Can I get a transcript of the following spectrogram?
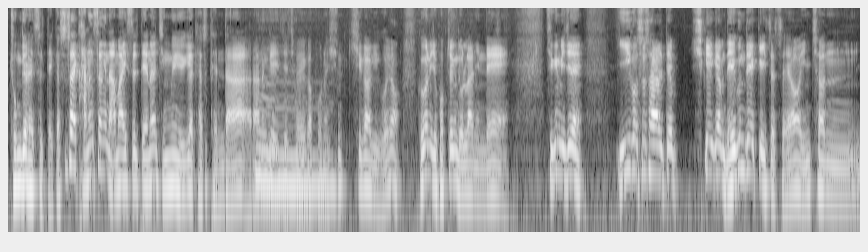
종결했을 때, 그러니까 수사의 가능성이 남아 있을 때는 직무유기가 계속 된다라는 음. 게 이제 저희가 보는 시, 시각이고요. 그건 이제 법적인 논란인데 지금 이제 이거 수사할 때 쉽게 얘기하면 네 군데에 게 있었어요. 인천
